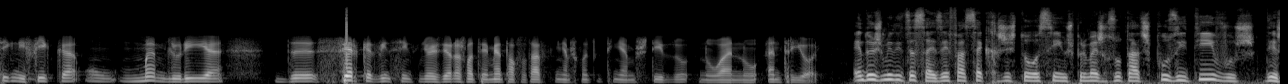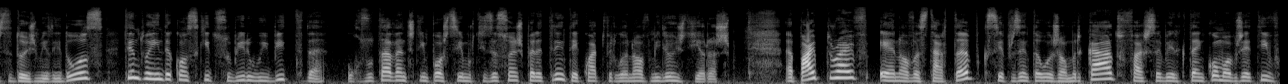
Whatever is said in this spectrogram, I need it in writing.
significa um, uma melhoria de cerca de 25 milhões de euros relativamente ao resultado que tínhamos, tínhamos tido no ano anterior. Em 2016, a EFASEC registrou assim os primeiros resultados positivos desde 2012, tendo ainda conseguido subir o EBITDA o resultado antes de impostos e amortizações para 34,9 milhões de euros. A Pipedrive é a nova startup que se apresenta hoje ao mercado, faz saber que tem como objetivo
